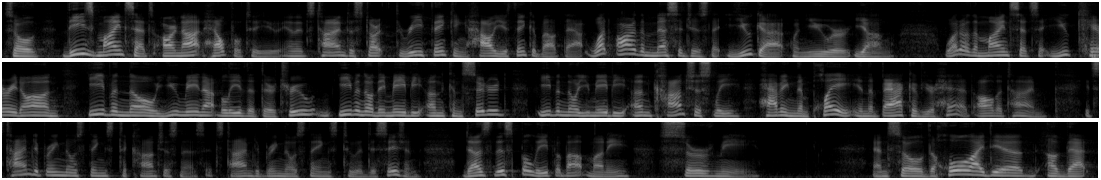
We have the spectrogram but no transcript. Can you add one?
So these mindsets are not helpful to you and it's time to start rethinking how you think about that. What are the messages that you got when you were young? What are the mindsets that you carried on even though you may not believe that they're true, even though they may be unconsidered, even though you may be unconsciously having them play in the back of your head all the time? It's time to bring those things to consciousness. It's time to bring those things to a decision. Does this belief about money serve me? And so the whole idea of that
